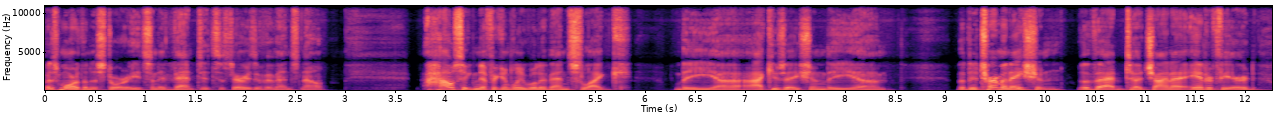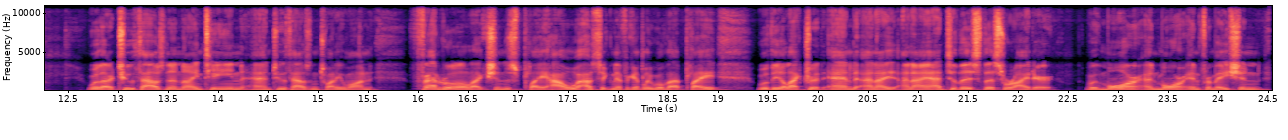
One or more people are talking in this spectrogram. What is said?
but it's more than a story, it's an event, it's a series of events now. How significantly will events like the uh, accusation, the, uh, the determination that uh, China interfered with our 2019 and 2021 federal elections play? How, how significantly will that play with the electorate? And, and, I, and I add to this this rider with more and more information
